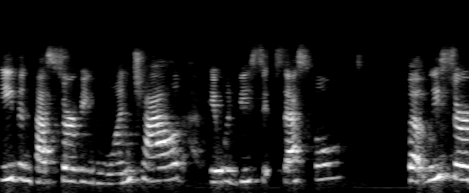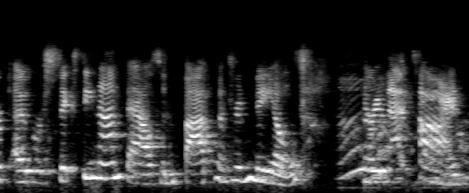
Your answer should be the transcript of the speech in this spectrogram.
even by serving one child, it would be successful. But we served over 69,500 meals oh, during that time.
